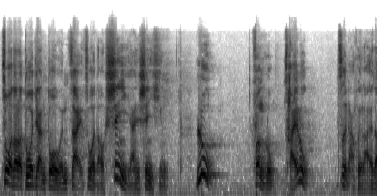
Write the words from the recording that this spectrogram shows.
做到了多见多闻，再做到慎言慎行，路、俸禄、财路自然会来的，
